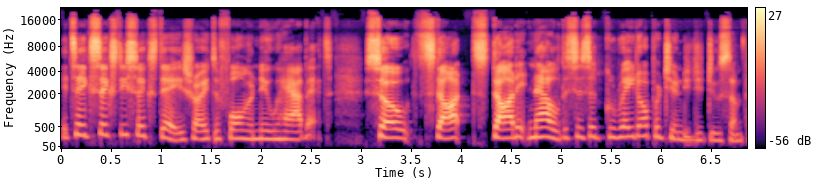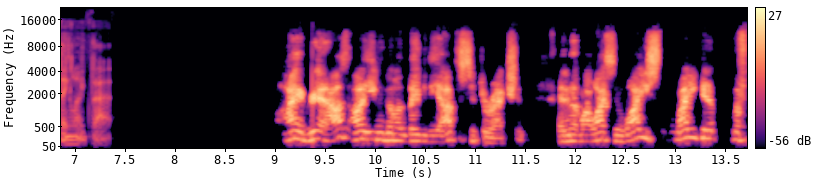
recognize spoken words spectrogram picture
It takes 66 days, right, to form a new habit. So start start it now. This is a great opportunity to do something like that. I agree. I'll, I'll even go maybe the opposite direction. And then my wife said, "Why you why you get up at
